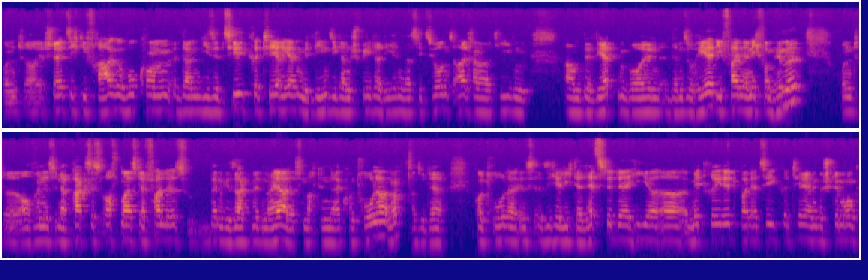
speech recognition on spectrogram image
Und äh, jetzt stellt sich die Frage, wo kommen dann diese Zielkriterien, mit denen Sie dann später die Investitionsalternativen ähm, bewerten wollen, denn so her? Die fallen ja nicht vom Himmel. Und äh, auch wenn es in der Praxis oftmals der Fall ist, wenn gesagt wird, naja, das macht denn der Controller, ne? also der Controller ist sicherlich der Letzte, der hier äh, mitredet bei der Zielkriterienbestimmung,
